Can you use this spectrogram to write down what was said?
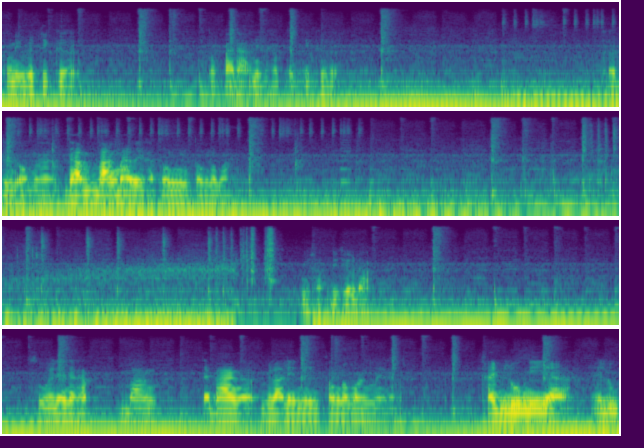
ตรงนี้เป็นติ๊กเกอร์ ตรงปลายดาบนี่นะครับเป็นติ๊กเกอร์ ก็ดึงออกมาดำบางมากเลยครับ ต้องต้องระวังนี่ครับดีเทลดาบสวยเลยนะครับ บางแต่บางอะเวลาเล่นนี่ต้องระวังเลยนะครับ ใครไม่ลูกนี่อย่าให้ลูก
